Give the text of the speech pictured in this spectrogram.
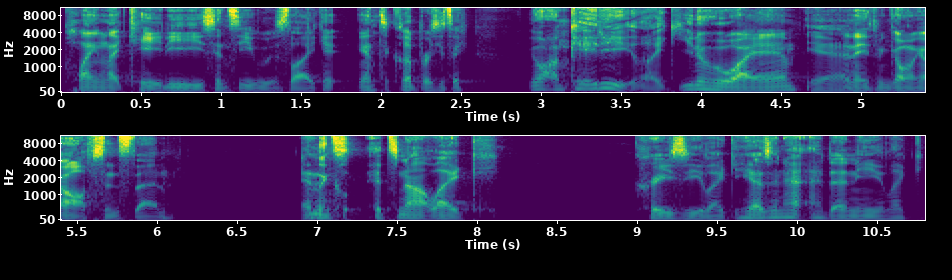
playing like KD since he was like against the Clippers. He's like, yo, I'm KD. Like, you know who I am. Yeah. And he's been going off since then. And the it's it's not like crazy. Like he hasn't had any like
